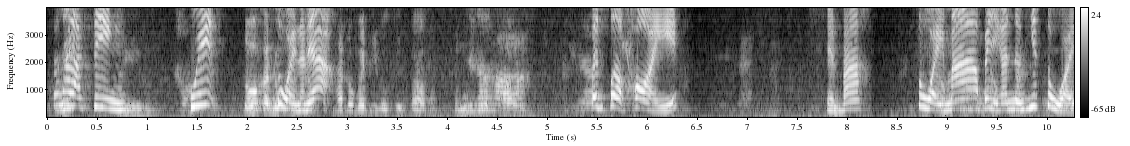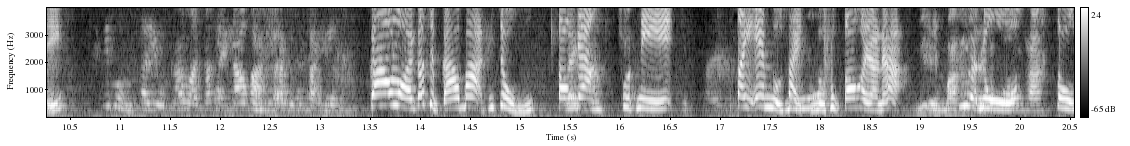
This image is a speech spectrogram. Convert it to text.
เสื้อน่ารักจริงจริงอุ้ย ตัวกระดุมสวยนะเนี่ย ถ้าดูไม่ผิดรู้สึกแบบกระดุมเปิดไฟเป็นเปลือกหอย เห็นปะสวยมาก เป็นอีกอันหนึ่งที่สวย ที่ผมใส่อยู่ 999 บาทใส่ทุกไซส์เลย999 บาทพี่จุ๋ม ต้องยังชุดนี้ไซส์เอ็มหนูใส่หนูถูกต้องเลยนะเนี่ย นี่เอ็มปะเสื้อหนูกระโปรงคะสูง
